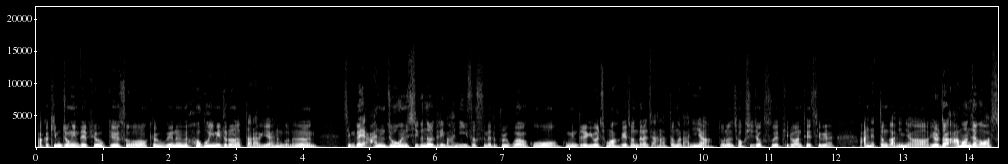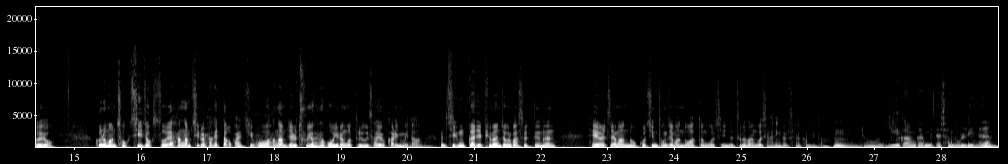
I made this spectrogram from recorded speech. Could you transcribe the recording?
아까 김종인 대표께서 결국에는 허구임이 드러났다라고 이야기하는 거는 지금까지 안 좋은 시그널들이 많이 있었음에도 불구하고 국민들에게 이걸 정확하게 전달하지 않았던 것 아니냐 또는 적시적소에 필요한 대책을 안 했던 거 아니냐 예를 들어 암 환자가 왔어요 그러면 적시적소에 항암 치료를 하겠다고 밝히고 항암제를 투여하고 이런 것들이 의사의 역할입니다 지금까지 표면적으로 봤을 때는 해열제만 놓고 진통제만 놓았던 것이 이제 드러난 것이 아닌가 생각합니다. 음. 좀 이해가 안 갑니다. 저 논리는.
